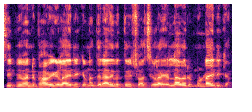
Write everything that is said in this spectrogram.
സി പി എം അനുഭാവികളായിരിക്കണം ജനാധിപത്യ വിശ്വാസികളായ എല്ലാവരും ഉണ്ടായിരിക്കാം.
